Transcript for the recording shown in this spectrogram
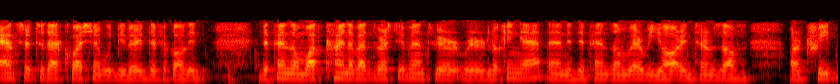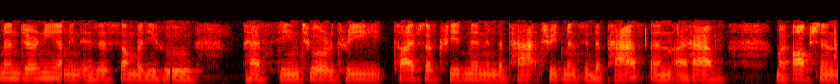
answer to that question would be very difficult. It depends on what kind of adverse event we're we're looking at, and it depends on where we are in terms of our treatment journey. I mean, is this somebody who has seen two or three types of treatment in the past, treatments in the past, and I have my options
